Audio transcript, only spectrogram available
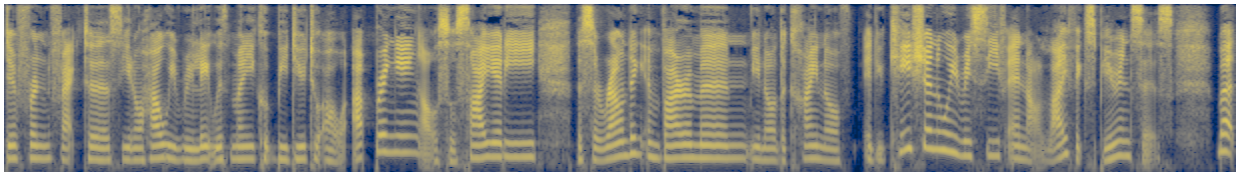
different factors. You know, how we relate with money could be due to our upbringing, our society, the surrounding environment, you know, the kind of education we receive and our life experiences. But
